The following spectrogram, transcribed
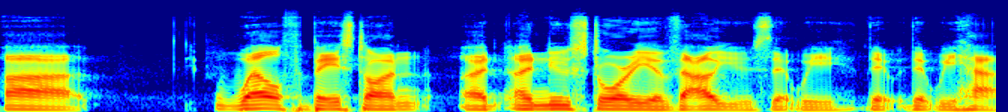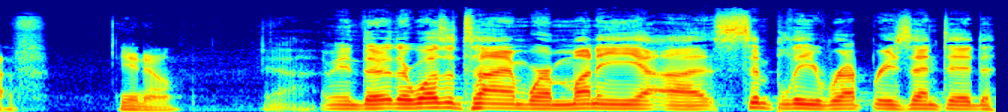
uh, wealth based on a, a new story of values that we that, that we have. You know, Yeah, I mean, there there was a time where money uh, simply represented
